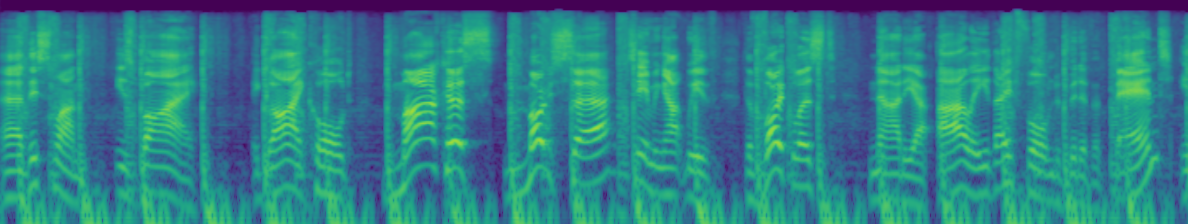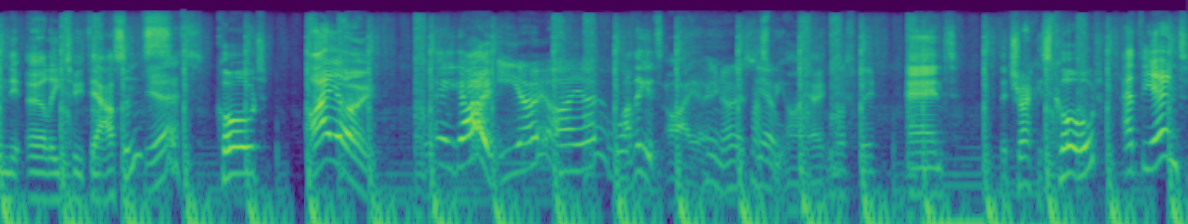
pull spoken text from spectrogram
Uh, this one is by a guy called Markus Moser, teaming up with the vocalist Nadia Ali. They formed a bit of a band in the early 2000s. Yes. Called IO. There you go. EO, IO? What? I think it's IO. Who knows? It must yeah, be IO. Must be. And the track is called At the End.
